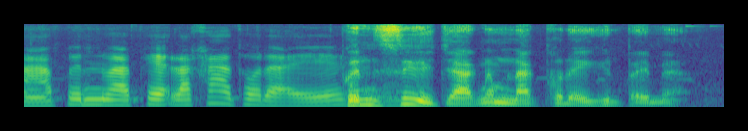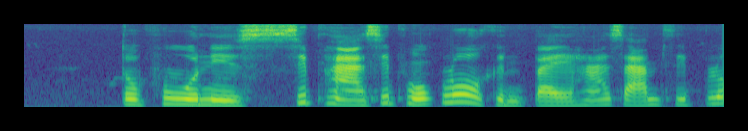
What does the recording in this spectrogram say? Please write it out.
หาเพิ่นว่าแพะราคาเท่าใดเพิ่นซื้อจากน้ำหนักเท่าใดขึ้นไปแม่ตัวผู้นี่15 16โลขึ้นไปหา30โล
